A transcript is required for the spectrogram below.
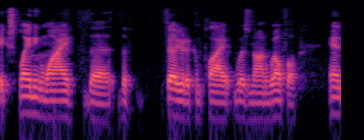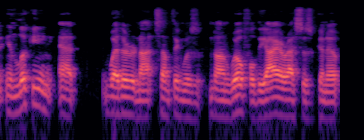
explaining why the the failure to comply was non willful. And in looking at whether or not something was non willful, the IRS is going to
